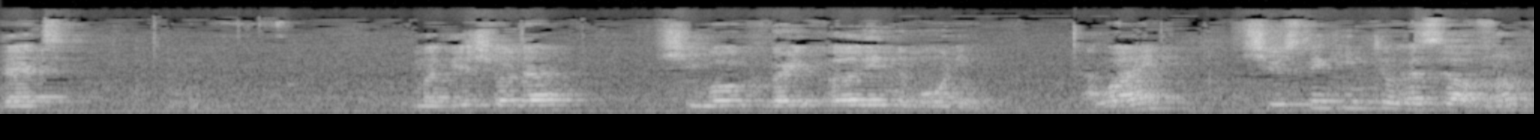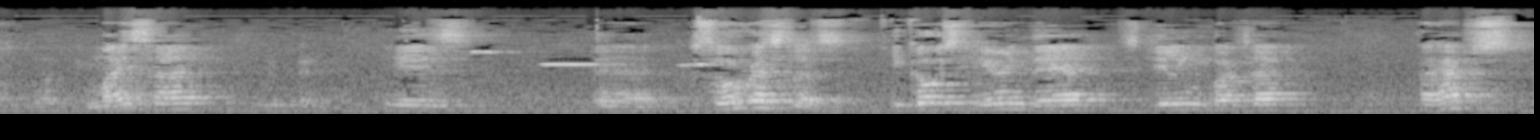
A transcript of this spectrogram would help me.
that Madhya Shoda, she woke very early in the morning. Why? She was thinking to herself, my son is uh, so restless. He goes here and there, stealing butter. Perhaps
